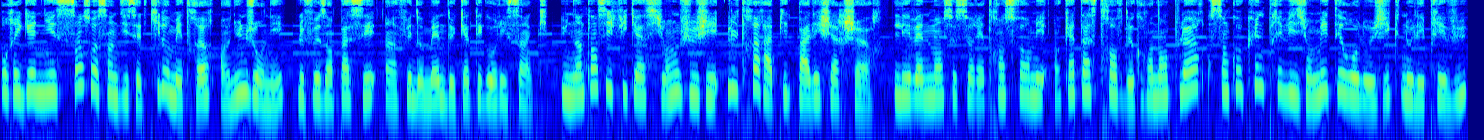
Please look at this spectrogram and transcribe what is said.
aurait gagné 177 km/h en une journée, le faisant passer à un phénomène de catégorie 5. Une intensification jugée ultra rapide par les chercheurs. L'événement se serait transformé en catastrophe de grande ampleur sans qu'aucune prévision météorologique ne l'ait prévu,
